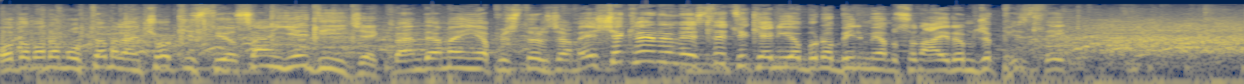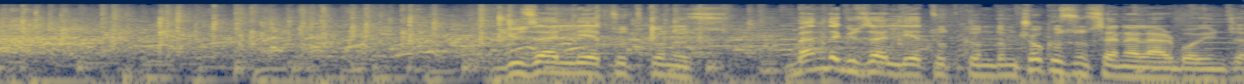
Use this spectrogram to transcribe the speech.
O da bana muhtemelen çok istiyorsan ye diyecek. Ben de hemen yapıştıracağım. Eşeklerin nesli tükeniyor bunu bilmiyor musun ayrımcı pislik? Güzelliğe tutkunuz. Ben de güzelliğe tutkundum çok uzun seneler boyunca.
